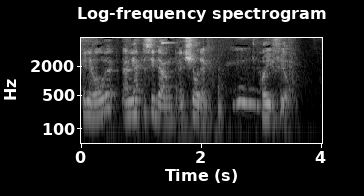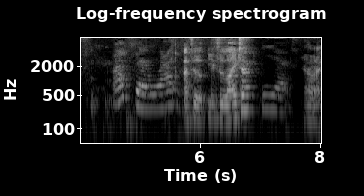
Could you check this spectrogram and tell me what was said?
can you hold it? And you have to sit down and show them how you feel. I feel. I feel you feel lighter. Yes. All right.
